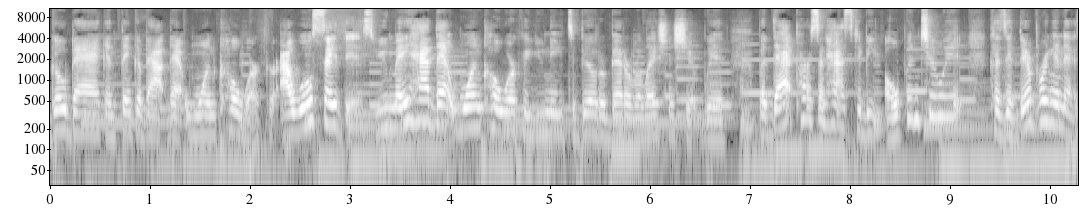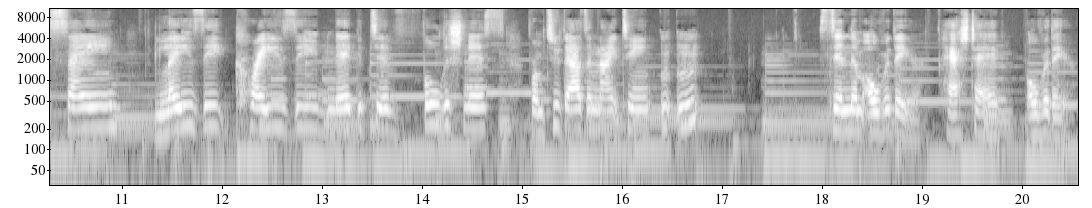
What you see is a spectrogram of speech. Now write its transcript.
go back and think about that one coworker. I will say this, you may have that one coworker you need to build a better relationship with, but that person has to be open to it because if they're bringing that same lazy, crazy, negative foolishness from 2019, send them over there. Hashtag over there.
